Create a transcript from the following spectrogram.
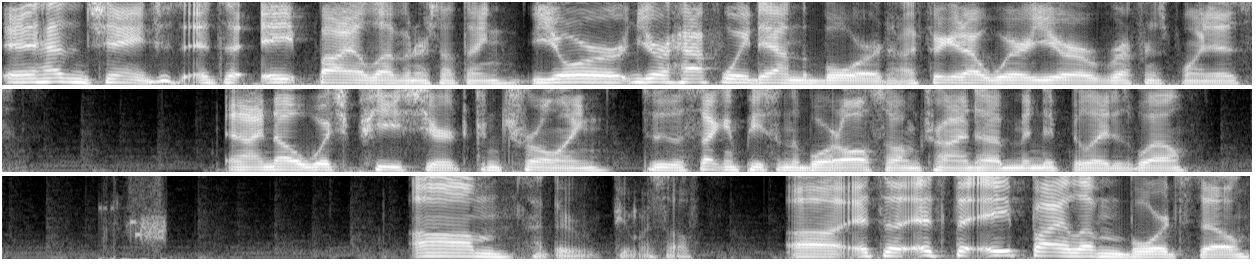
It hasn't changed. It's, it's an 8 by 11 or something. You're you're halfway down the board. I figured out where your reference point is. And I know which piece you're controlling. There's a second piece on the board also I'm trying to manipulate as well. Um, I have to repeat myself. Uh, it's a it's the 8 by 11 board still.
